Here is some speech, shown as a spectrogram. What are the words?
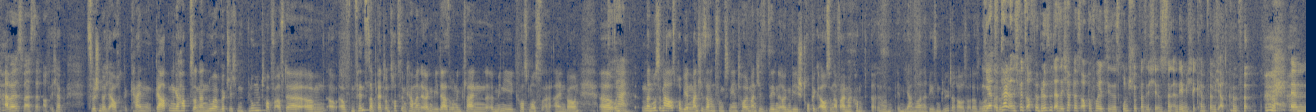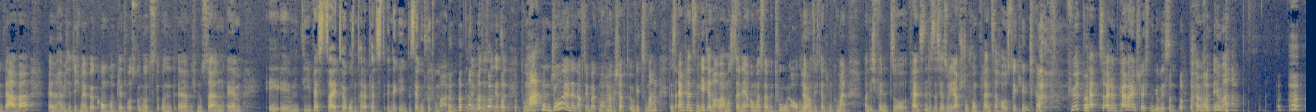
Aber das war es dann auch. Ich habe zwischendurch auch keinen Garten gehabt, sondern nur wirklich einen Blumentopf auf, der, ähm, auf dem Fensterbrett und trotzdem kann man irgendwie da so einen kleinen äh, Mini-Kosmos einbauen. Äh, und man muss immer ausprobieren. Manche Sachen funktionieren toll, manche sehen irgendwie struppig aus und auf einmal kommt äh, im Januar eine Riesenblüte raus oder so. Ja, also total. Also, und ich finde es auch verblüffend. Also ich habe das auch, bevor jetzt dieses Grundstück, was ich hier sozusagen, an dem ich hier kämpfe, mich abkämpfe, ähm, da war, äh, habe ich natürlich meinen Balkon komplett ausgenutzt und äh, ich muss sagen, ähm, äh, ähm, die Westseite Rosenthaler Platz in der Gegend ist sehr gut für Tomaten. Also wir haben so eine ganze Tomatendschungel dann auf dem Balkon immer geschafft, irgendwie zu machen. Das Einpflanzen geht ja noch, aber man muss dann ja irgendwas damit tun auch ne? ja. und sich dann drum kümmern. Und ich finde so Pflanzen, das ist ja so die Abstufung Pflanze, Haustier, Kind, ja, führt ja zu einem permanent schlechten Gewissen, weil man immer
